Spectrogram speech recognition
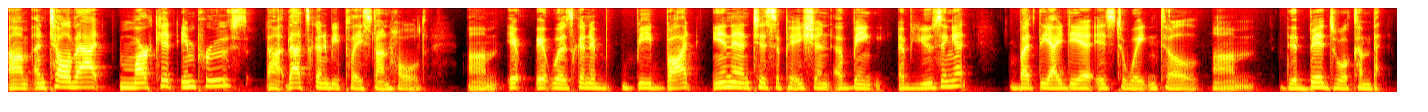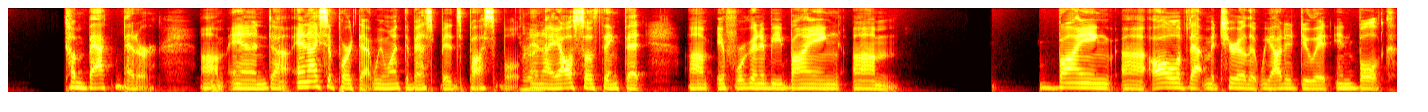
um, until that market improves uh, that's going to be placed on hold um, it it was going to be bought in anticipation of being of using it, but the idea is to wait until um, the bids will come back come back better. Um, and uh, and I support that. We want the best bids possible. Right. And I also think that um, if we're going to be buying um, buying uh, all of that material, that we ought to do it in bulk,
